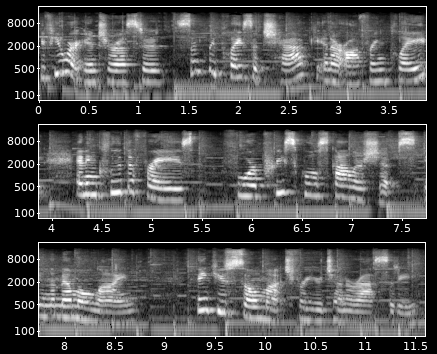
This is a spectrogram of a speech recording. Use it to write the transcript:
If you are interested, simply place a check in our offering plate and include the phrase for preschool scholarships in the memo line. Thank you so much for your generosity.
